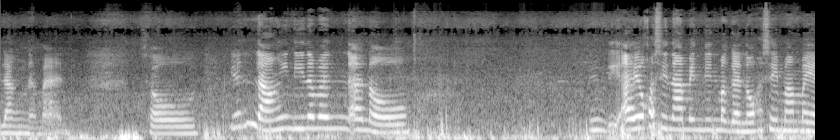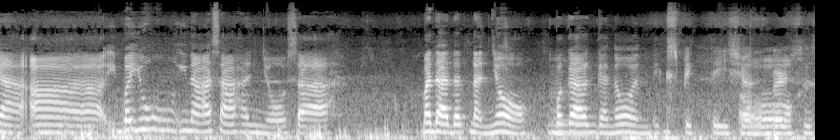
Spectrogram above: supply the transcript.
lang naman. So, yun lang. Hindi naman, ano, hindi, ayaw kasi namin din magano kasi mamaya, ah, iba yung inaasahan nyo sa madadatnan nyo. Baga, ganon. expectation Oo. versus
